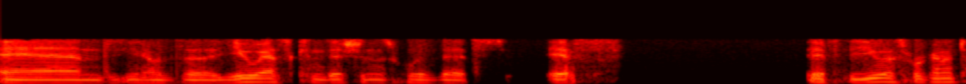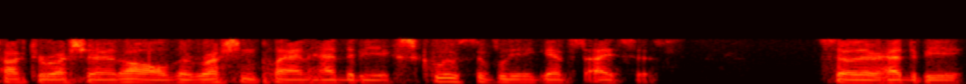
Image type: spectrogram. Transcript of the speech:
And you know, the U.S. conditions were that if if the U.S. were going to talk to Russia at all, the Russian plan had to be exclusively against ISIS. So there had to be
